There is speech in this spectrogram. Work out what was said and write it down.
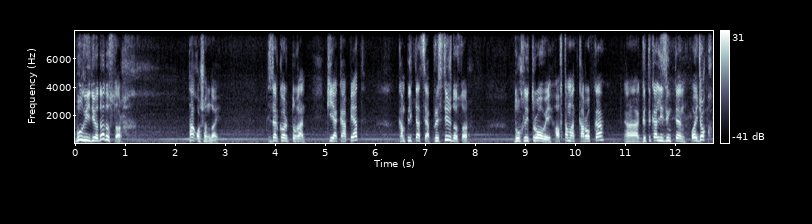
Бул видеодо достор так ошондой. Сиздер көрүп турган kia k комплектация prestige достор. Двухлитровый автомат коробка. Гтк лизингтен ой жок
